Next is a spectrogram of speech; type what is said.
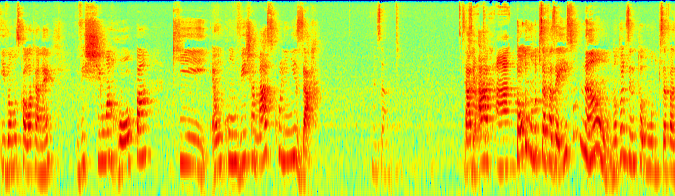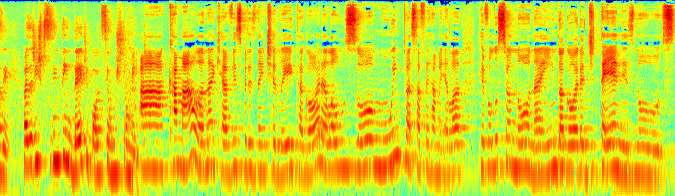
e vamos colocar, né? Vestir uma roupa que é um convite a masculinizar. Exato. Sabe? Ah, ah, todo mundo precisa fazer isso? Não, não estou dizendo que todo mundo precisa fazer. mas a gente precisa entender que pode ser um instrumento. A Kamala, né, que é a vice-presidente eleita agora, ela usou muito essa ferramenta, ela revolucionou, né, indo agora de tênis nos,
